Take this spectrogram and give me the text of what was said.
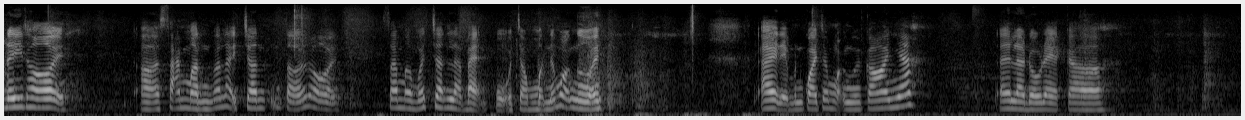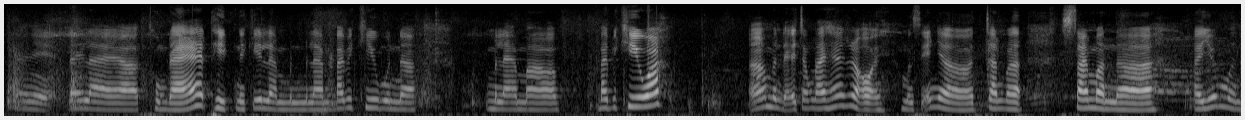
đi thôi. Uh, Simon với lại chân cũng tới rồi. Simon với chân là bạn của chồng mình đó mọi người đây để mình quay cho mọi người coi nhé đây là đồ đạc uh, đây nè đây là thùng đá thịt này kia là mình làm barbecue mình ờ, mình làm uh, barbecue á. Đó mình để trong đây hết rồi. Mình sẽ nhờ tranh và Simon à, à giúp mình.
